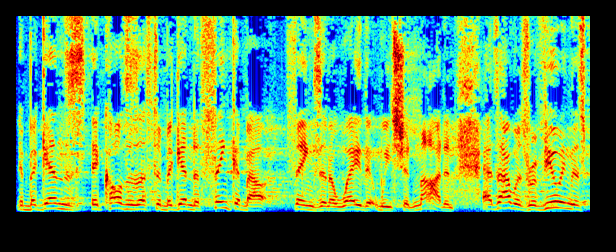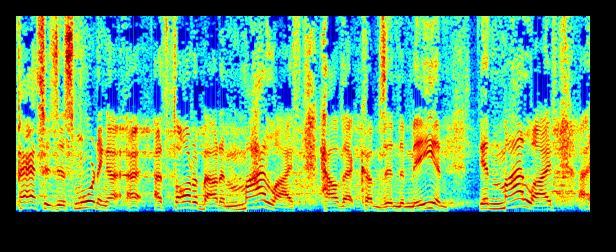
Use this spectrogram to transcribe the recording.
It begins, it causes us to begin to think about things in a way that we should not. And as I was reviewing this passage this morning, I, I, I thought about in my life how that comes into me. And in my life, I,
